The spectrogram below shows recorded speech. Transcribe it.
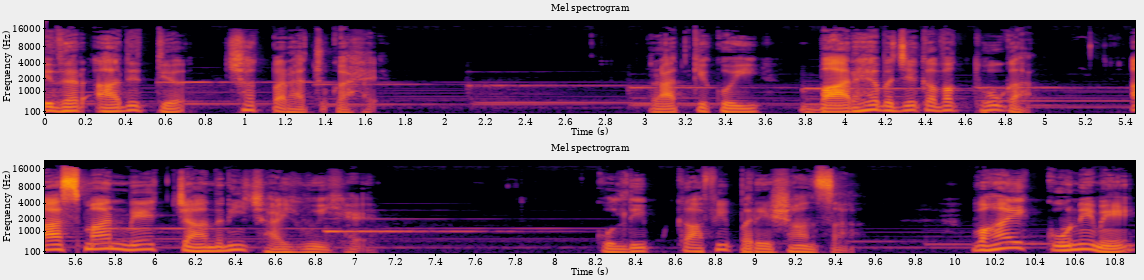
इधर आदित्य छत पर आ चुका है। रात के कोई बारह बजे का वक्त होगा, आसमान में चांदनी छाई हुई है। कुलदीप काफ़ी परेशान सा। वहाँ एक कोने में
